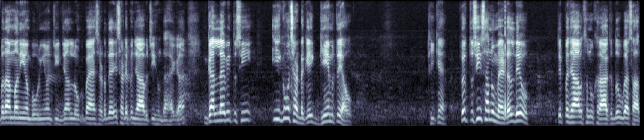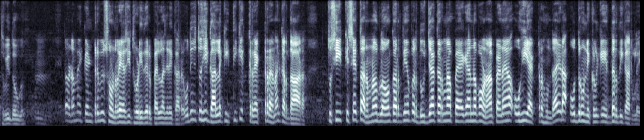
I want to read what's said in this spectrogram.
ਬਦਾਮਾਂ ਦੀਆਂ ਬੋਰੀਆਂ ਚੀਜ਼ਾਂ ਲੋਕ ਪੈ ਛੱਡਦੇ ਆ ਇਹ ਸਾਡੇ ਪੰਜਾਬ 'ਚ ਹੀ ਹੁੰਦਾ ਹੈਗਾ। ਗੱਲ ਹੈ ਵੀ ਤੁਸੀਂ ਈਗੋ ਛੱਡ ਕੇ ਗੇਮ ਤੇ ਆਓ। ਠੀਕ ਹੈ? ਫਿਰ ਤੁਸੀਂ ਸਾਨੂੰ ਮੈਡਲ ਦਿਓ ਤੇ ਪੰਜਾਬ ਤੁਹਾਨੂੰ ਖਰਾਕ ਦਊਗਾ ਸਾਥ ਵੀ ਦਊਗਾ। ਤੁਹਾਡਾ ਮੈਂ ਇੱਕ ਇੰਟਰਵਿਊ ਸੁਣ ਰਿਹਾ ਸੀ ਥੋੜੀ ਦੇਰ ਪਹਿਲਾਂ ਜਿਹੜੇ ਕਰ ਉਹਦੇ 'ਚ ਤੁਸੀਂ ਗੱਲ ਕੀਤੀ ਕਿ ਕਰੈਕਟਰ ਹੈ ਨਾ ਕਰਦਾਰ। ਤੁਸੀਂ ਕਿਸੇ ਧਰਮ ਨਾਲ ਬਿਲੋਂਗ ਕਰਦੇ ਹੋ ਪਰ ਦੂਜਾ ਕਰਨਾ ਪੈ ਗਿਆ ਨਿਭਾਉਣਾ ਪੈਣਾ ਉਹੀ ਐਕਟਰ ਹੁੰਦਾ ਜਿਹੜਾ ਉਧਰੋਂ ਨਿਕਲ ਕੇ ਇੱਧਰ ਦੀ ਕਰ ਲੇ।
